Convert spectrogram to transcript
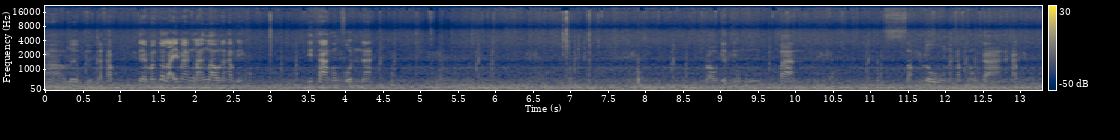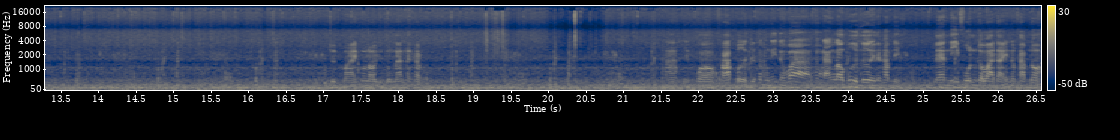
อ้าวเริ่มหยุดนะครับ แต่มันก็ไหลมาข้างหลังเรานะครับนี่ทิศทางของฝนนะ เราจะถึงบ้านสำโรงนะครับหนองกานะครับ จุดหมายของเราอยู่ตรงนั้นนะครับ พอฟ้าเปิดอยู่ครับตรงนี้แต่ว่าข้างหลังเรามืดเลยนะครับนี่แล่นหนี้ฝนกับว่าใดนะครับเนาะ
